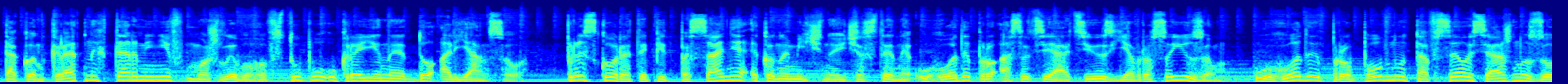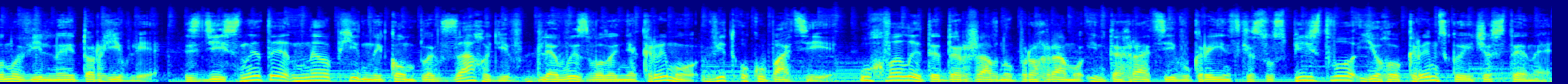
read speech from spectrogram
та конкретних термінів можливого вступу України до альянсу. Прискорити підписання економічної частини угоди про асоціацію з Євросоюзом, угоди про повну та всеосяжну зону вільної торгівлі, здійснити необхідний комплекс заходів для визволення Криму від окупації, ухвалити державну програму інтеграції в українське суспільство його кримської частини,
